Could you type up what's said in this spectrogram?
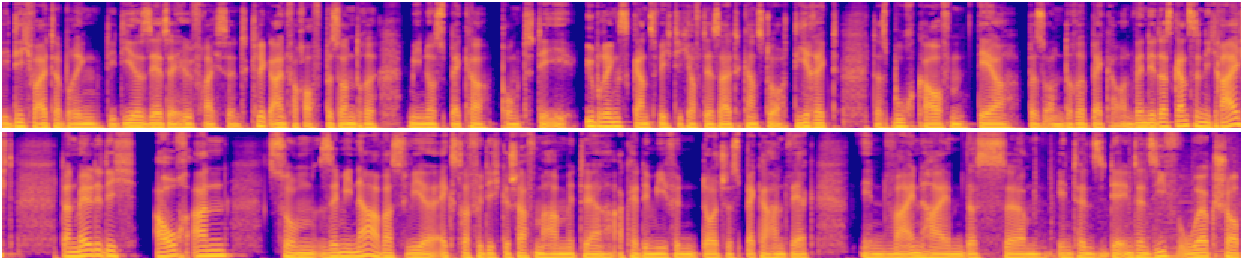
die dich weiterbringen, die dir sehr, sehr hilfreich sind. Klick einfach auf besondere-becker.de. Übrigens, ganz wichtig, auf der Seite kannst du auch direkt das Buch kaufen, Der besondere Bäcker. Und wenn dir das Ganze nicht reicht, dann melde dich auch an zum Seminar, was wir extra für dich geschaffen haben mit der Akademie für deutsches Bäckerhandwerk in Weinheim. Das ähm, Intensiv, der Intensivworkshop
